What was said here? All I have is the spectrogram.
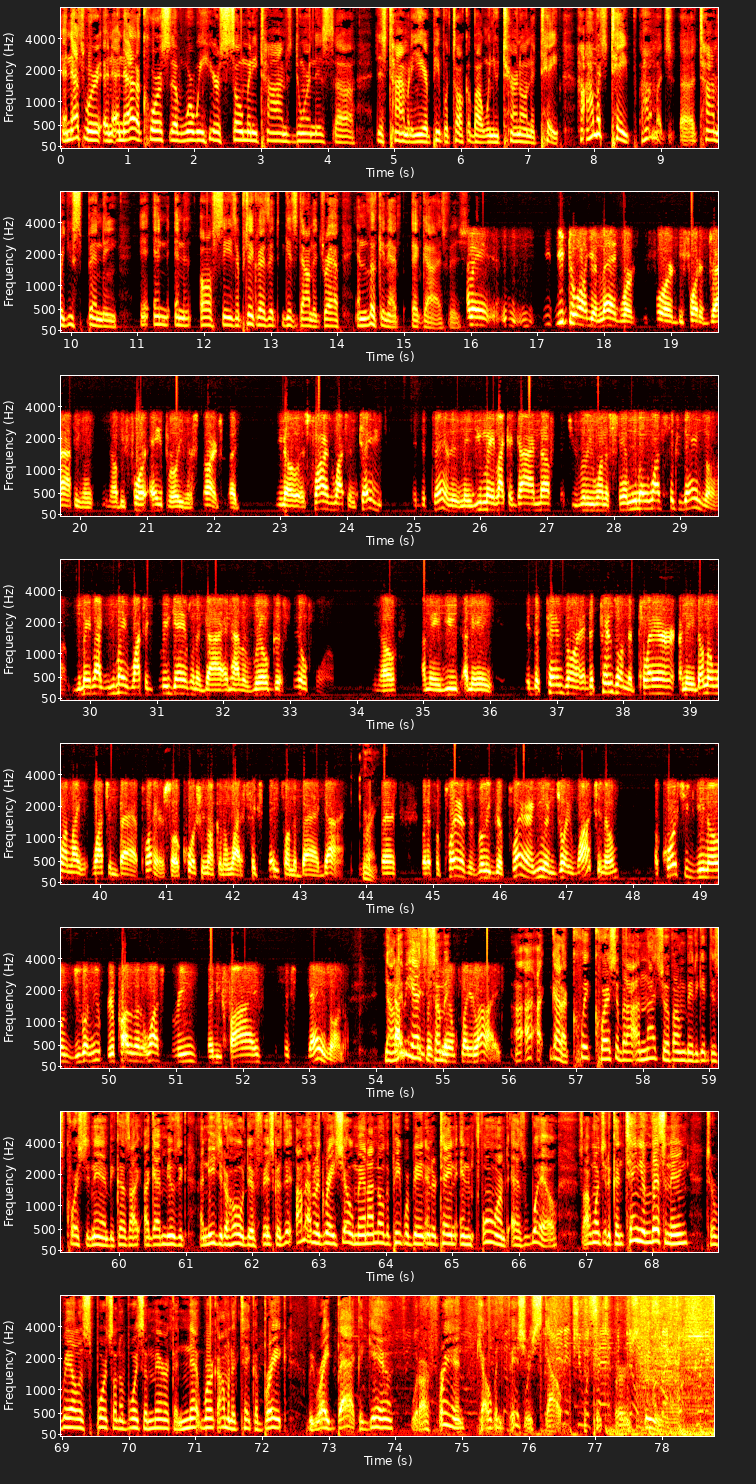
And that's where, and, and that of course, of where we hear so many times during this uh, this time of the year, people talk about when you turn on the tape. How, how much tape? How much uh, time are you spending in, in in the off season, particularly as it gets down to draft, and looking at at guys? Fish. I mean, you do all your leg work before before the draft even you know before April even starts. But you know, as far as watching tape, it depends. I mean, you may like a guy enough that you really want to see him. You may watch six games on him. You may like you may watch three games on a guy and have a real good feel for him. You know, I mean, you. I mean, it depends on it depends on the player. I mean, don't no one like watching bad players. So of course you're not going to watch six tapes on the bad guy. right. But But if a player is a really good player and you enjoy watching them, of course you you know you're going you're probably going to watch three, maybe five, six games on them. Now let me ask you something. Them play live. I, I got a quick question, but I, am not sure if I'm going to be able to get this question in because I, I got music. I need you to hold there, Fish, because I'm having a great show, man. I know the people are being entertained informed as well. So I want you to continue listening to Rail of Sports on the Voice America Network. I'm going to take a break. Be right back again with our friend Kelvin Fisher, scout the Pittsburgh Steelers.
